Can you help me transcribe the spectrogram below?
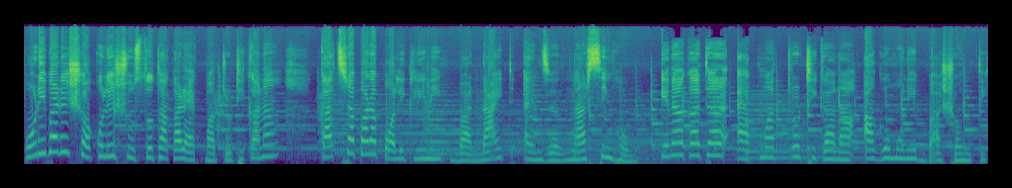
পরিবারের সকলের সুস্থ থাকার একমাত্র ঠিকানা কাঁচরাপাড়া পলিক্লিনিক বা নাইট অ্যাঞ্জেল নার্সিং হোম। কেনাকাটার একমাত্র ঠিকানা আগমনী বাসন্তী।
